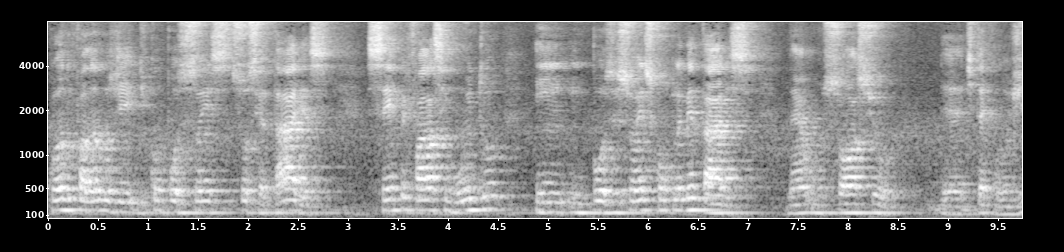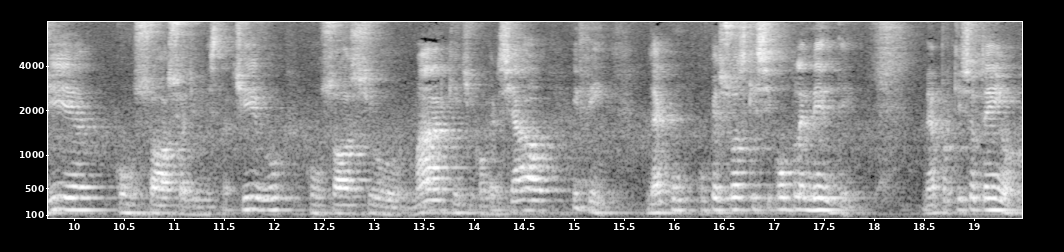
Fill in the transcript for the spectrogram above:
quando falamos de, de composições societárias, sempre fala-se muito em, em, posições complementares. Né? Um sócio de, tecnologia, com sócio administrativo, com sócio marketing comercial, enfim, né? com, com pessoas que se complementem. Né? Porque se eu tenho,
